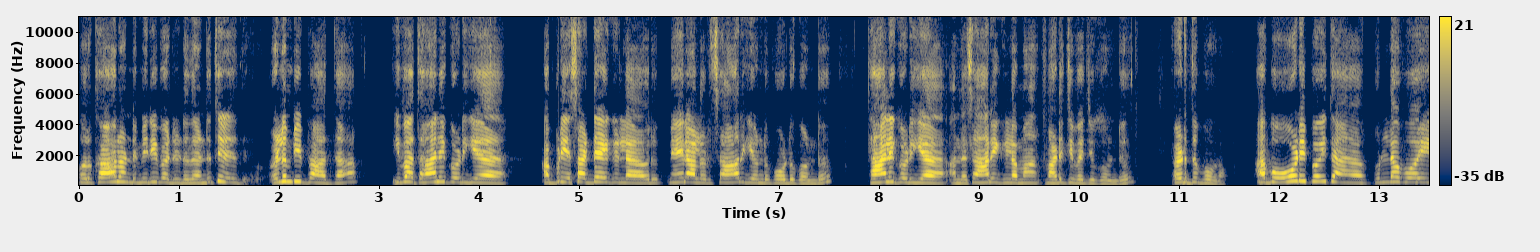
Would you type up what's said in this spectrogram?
ஒரு காலண்டு மிதிப்பட்டுடுதாண்டு எழும்பி பார்த்தா இவ தாலி கொடிய அப்படியே சட்டைக்குள்ள ஒரு மேலால் ஒரு சாரி ஒன்று போட்டுக்கொண்டு தாலி கொடிய அந்த சாரிக்குள்ள ம மடிச்சு வச்சுக்கொண்டு எடுத்து போகிறோம் அப்போ ஓடி போய் த புள்ள போய்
